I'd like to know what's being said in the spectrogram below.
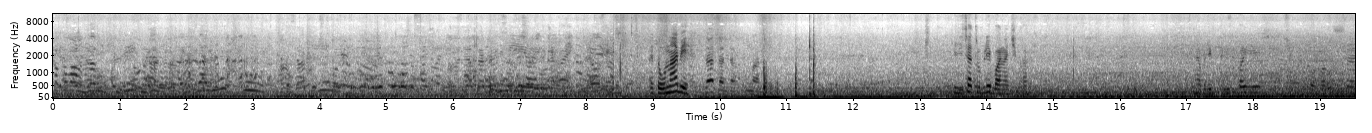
Баклажанчики, перчики. Это унаби? Да, да, да, у нас. 50 рублей баночка. Облепиха есть. Хорошая,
